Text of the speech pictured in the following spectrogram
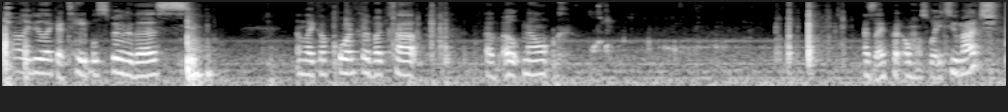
Probably do like a tablespoon of this and like a fourth of a cup of oat milk as I put almost way too much.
